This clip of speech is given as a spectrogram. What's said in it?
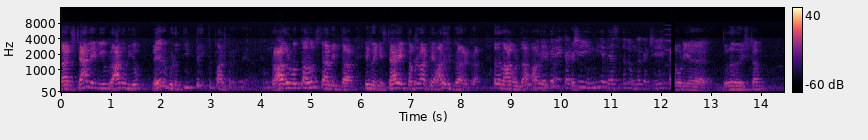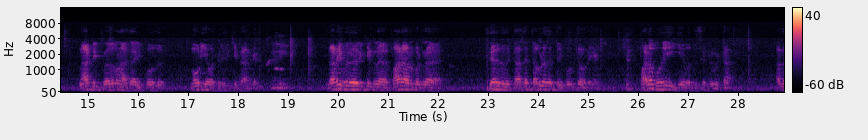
நான் ஸ்டாலினையும் ராகுலையும் வேறுபடுத்தி பிரித்து பார்ப்பதில்லை ராகுல் வந்தாலும் ஸ்டாலின் தான். இன்றைக்கு ஸ்டாலின் தமிழ்நாட்டை ஆளுகின்றார் என்றார் அது ராகுல் தான் ஆளுகின்றார். கட்சி இந்திய தேசத்துல உங்க கட்சி? நம்முடைய துரதிர்ஷ்டம் நாட்டின் பிரதமராக இப்போது மோடி அவர்கள் இருக்கின்றார்கள். நடைபெற இருக்கின்ற பாராளுமன்ற தேர்தலுக்காக தமிழகத்தை பொறுத்தவரையில் பல முறை இங்கே வந்து சென்று விட்டார். அந்த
